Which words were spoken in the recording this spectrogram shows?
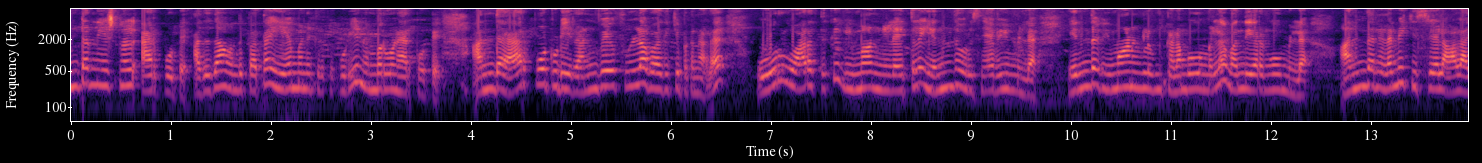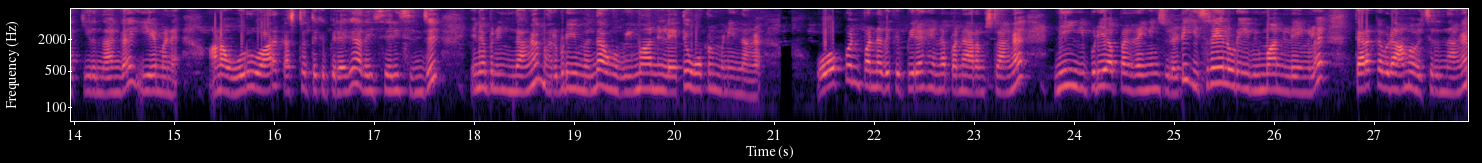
இன்டர்நேஷ்னல் ஏர்போர்ட்டு அதுதான் வந்து பார்த்தா ஏமனுக்கு இருக்கக்கூடிய நம்பர் ஒன் ஏர்போர்ட்டு அந்த ஏர்போர்ட்டுடைய ரன்வே ஃபுல்லாக பாதிக்கப்பட்டனால ஒரு ஒரு வாரத்துக்கு விமான நிலையத்தில் எந்த ஒரு சேவையும் இல்லை. எந்த விமானங்களும் கிளம்பவும் இல்லை வந்து இறங்கவும் இல்லை. அந்த நிலைமைக்கு இஸ்ரேல் ஆளாக்கியிருந்தாங்க ஏமனை. ஆனால் ஒரு வார கஷ்டத்துக்கு பிறகு அதை சரி செஞ்சு என்ன பண்ணியிருந்தாங்க? மறுபடியும் வந்து அவங்க விமான நிலையத்தை ஓப்பன் பண்ணியிருந்தாங்க. ஓப்பன் பண்ணதுக்கு பிறகு என்ன பண்ண ஆரம்பிச்சிட்டாங்க? நீங்கள் இப்படியா பண்ணுறீங்கன்னு சொல்லிட்டு இஸ்ரேலுடைய விமான நிலையங்களை திறக்க விடாமல் வச்சுருந்தாங்க.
